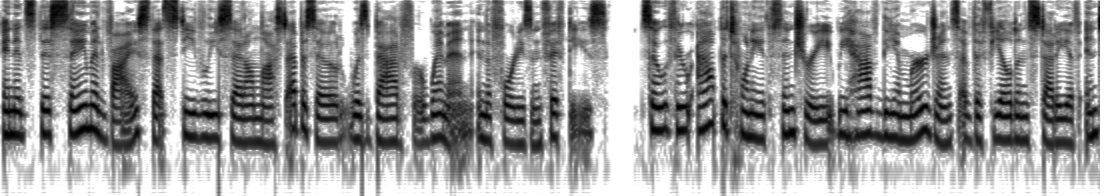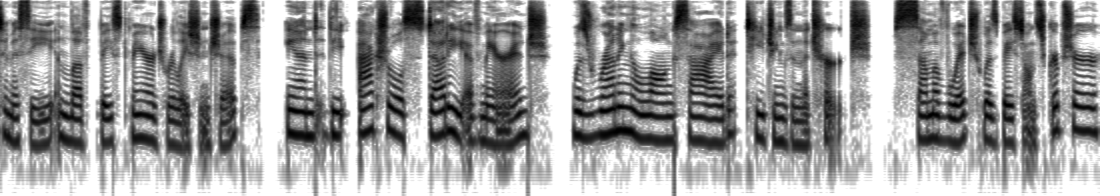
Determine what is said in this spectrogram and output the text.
And it's this same advice that Steve Lee said on last episode was bad for women in the 40s and 50s. So, throughout the 20th century, we have the emergence of the field and study of intimacy and love based marriage relationships, and the actual study of marriage was running alongside teachings in the church, some of which was based on scripture,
